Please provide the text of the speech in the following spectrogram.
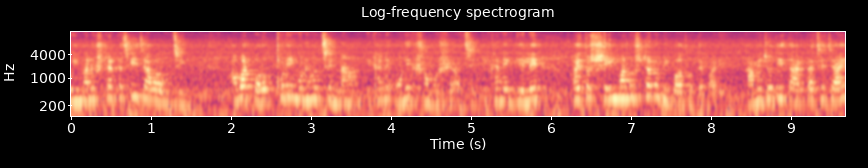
ওই মানুষটার কাছেই যাওয়া উচিত। আবার পরক্ষণেই মনে হচ্ছে না, এখানে অনেক সমস্যা আছে। এখানে গেলে হয়তো সেই মানুষটারও বিপদ হতে পারে। আমি যদি তার কাছে যাই,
